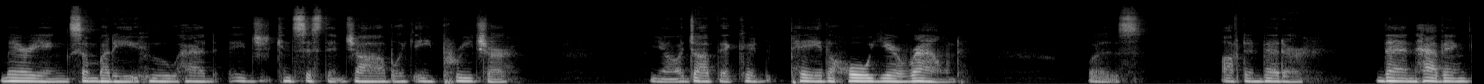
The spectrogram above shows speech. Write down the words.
marrying somebody who had a consistent job like a preacher you know a job that could pay the whole year round was often better than having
